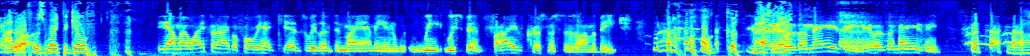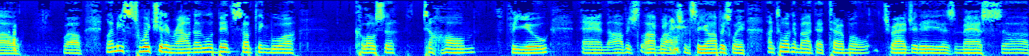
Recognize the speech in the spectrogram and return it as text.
I don't know if it was worth the guilt. Yeah, my wife and I, before we had kids, we lived in Miami, and we we spent five Christmases on the beach, oh, good. and it was amazing. It was amazing. wow. Well, let me switch it around a little bit, something more closer to home for you. And obviously, well, I shouldn't say obviously, I'm talking about that terrible tragedy, this mass, uh,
